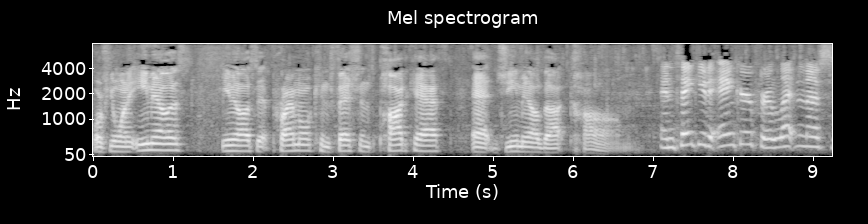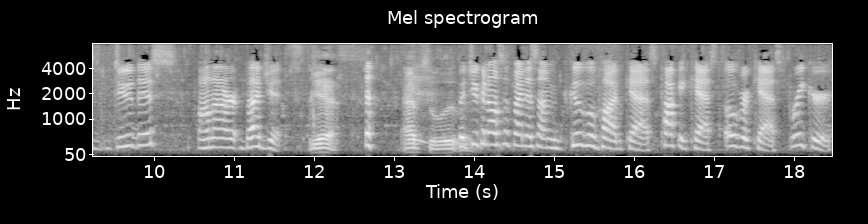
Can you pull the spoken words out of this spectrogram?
Or if you want to email us, email us at primalconfessionspodcast at gmail.com. And thank you to Anchor for letting us do this on our budgets. Yes, absolutely. But you can also find us on Google Podcasts, Pocket Cast, Overcast, Breaker.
